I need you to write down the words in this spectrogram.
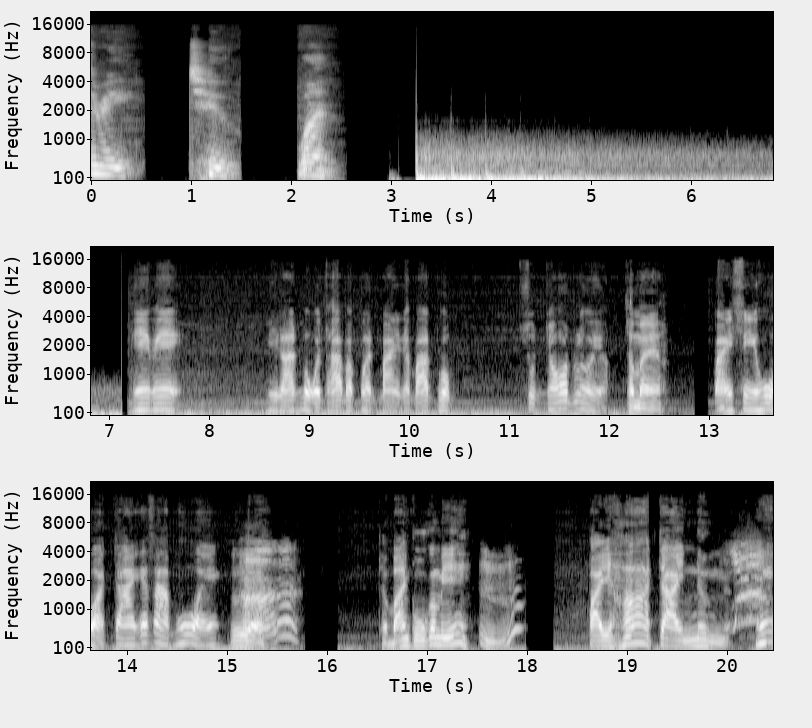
three, two, one. พี่พี่มีร้านหมูกระทะมาเปิดใหม่นะบ้านผมสุดยอดเลยอะทำไมอะ ไปสี่หัวจ่ายแค่สามหัวเองเหรอแถวบ้านกูก็มี ไปห้าจ่ายหนึ่งอะนี่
